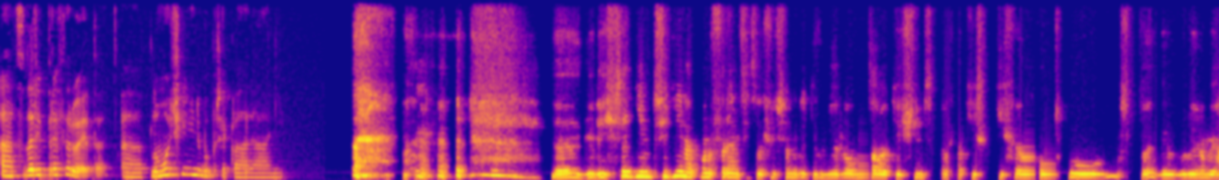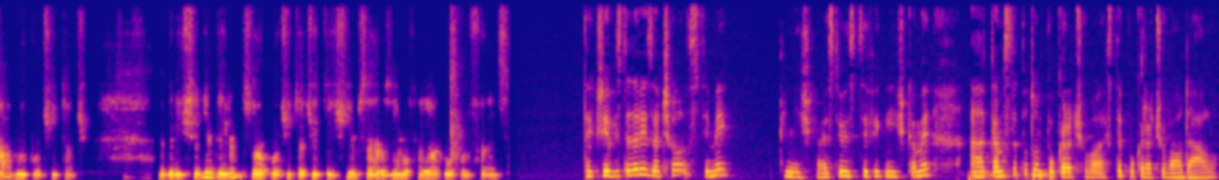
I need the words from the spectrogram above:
A co tady preferujete? Tlumočení nebo překládání? Když sedím tři dny na konferenci, což už se mi teď hodně dlouho stalo, těším se na tichého kousku, budu jenom já a můj počítač. Když sedím týden u svého počítače, těším se hrozně moc na nějakou konferenci. Takže vy jste tady začal s těmi knížkami, s těmi sci-fi knížkami a kam jste potom pokračoval? Jak jste pokračoval dál?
